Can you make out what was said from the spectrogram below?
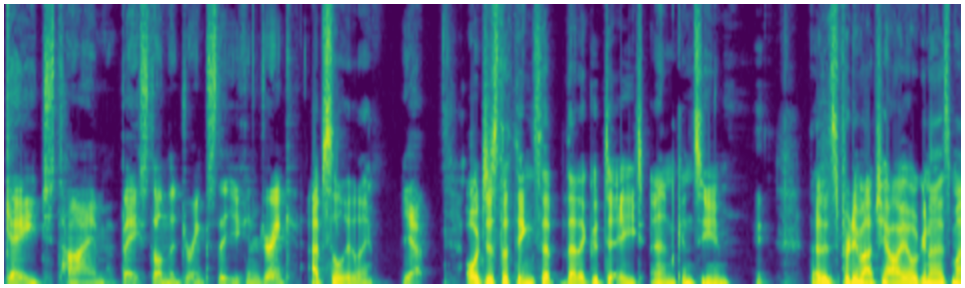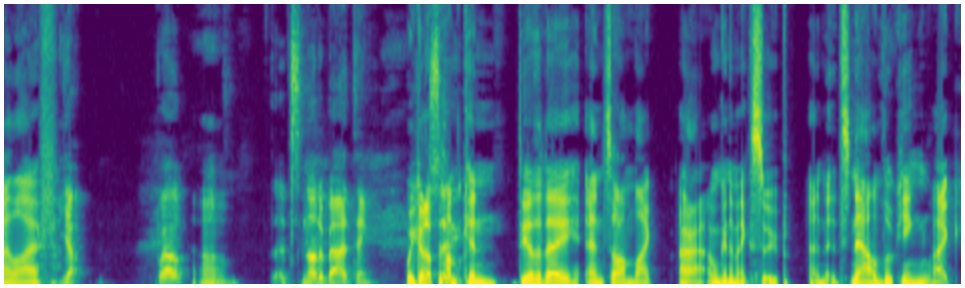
gauge time based on the drinks that you can drink. Absolutely. Yeah. Or just the things that, that are good to eat and consume. that is pretty much how I organize my life. Yeah. Well, Um, it's not a bad thing. we got a So- pumpkin the other day, and so I'm like, all right, I'm going to make soup. And it's now looking like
